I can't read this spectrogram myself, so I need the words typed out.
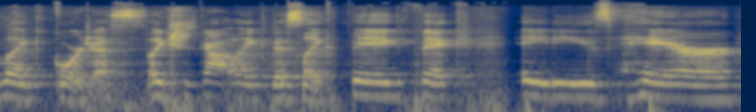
like gorgeous. Like she's got like this like big thick 80s hair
